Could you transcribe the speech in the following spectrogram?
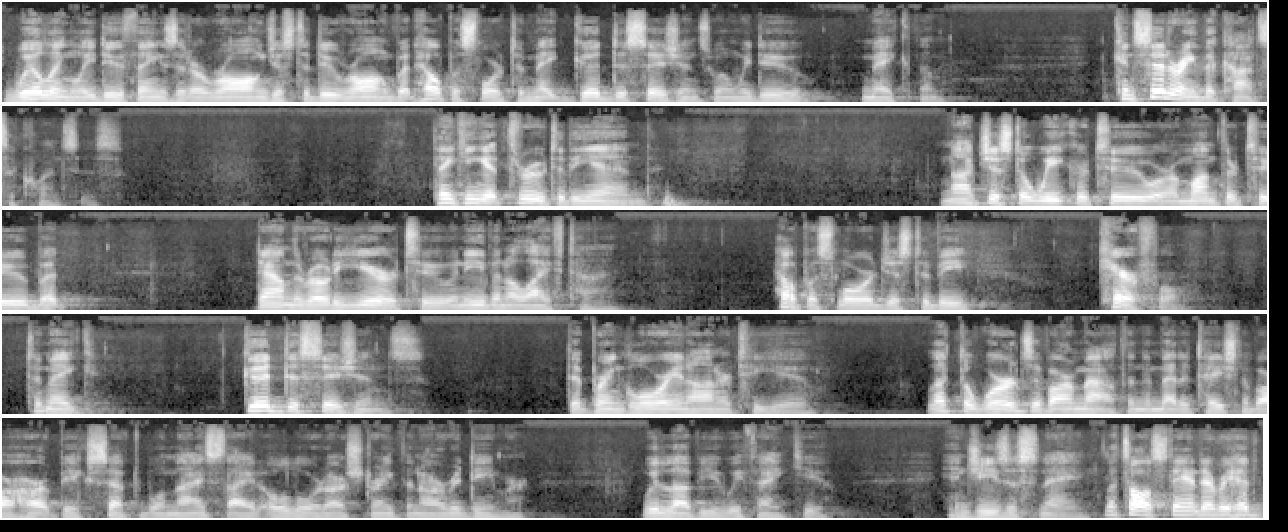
willingly do things that are wrong just to do wrong, but help us, Lord, to make good decisions when we do make them, considering the consequences thinking it through to the end. Not just a week or two or a month or two, but down the road a year or two and even a lifetime. Help us, Lord, just to be careful to make good decisions that bring glory and honor to you. Let the words of our mouth and the meditation of our heart be acceptable in thy sight, O Lord, our strength and our Redeemer. We love you. We thank you. In Jesus' name. Let's all stand every head.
